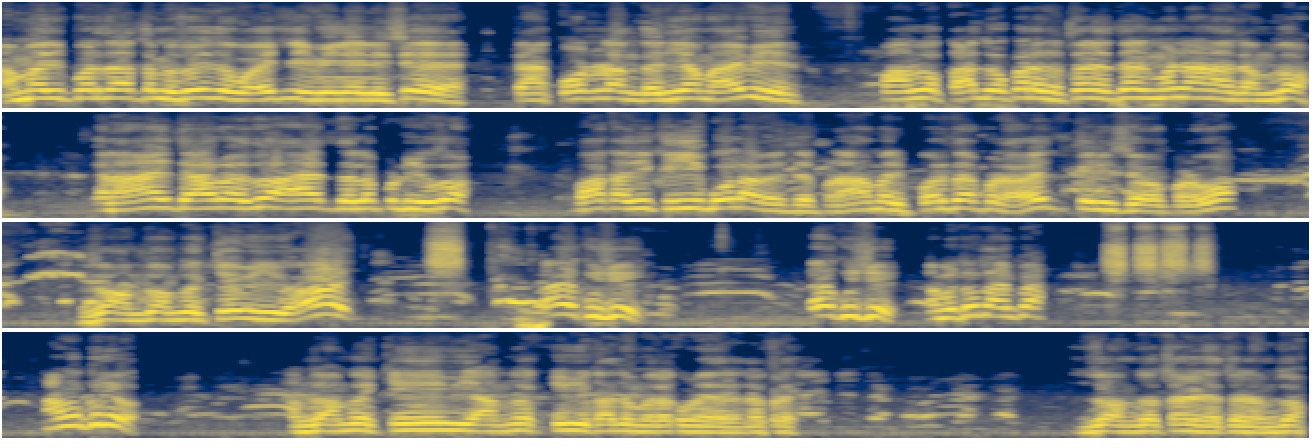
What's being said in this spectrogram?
અમારી પડદા તમે જોઈ દો એટલી વિનેલી છે. ત્યાં કોટડા દરિયામાં આવીને પણ તો કાદો કરે છે તને તને મનાણા છે આમ જો. અને આ રીતે હારો જો, આ રીતે લપટ્યું જો. બાકા જી એ બોલાવે છે, પણ અમારી પડદા પણ હજ કરી છે પણ હો. જો આમ જો આમ જો, કેવી આય! ખુશી! એ ખુશી! અમે જોતા આમ પા. આમ કર્યો. આમ જો આમ જો, કેવી, આમ જો, કેવી કાદો રખડે રકડે જો આમ જો ત્રણે ત્રણ જો.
